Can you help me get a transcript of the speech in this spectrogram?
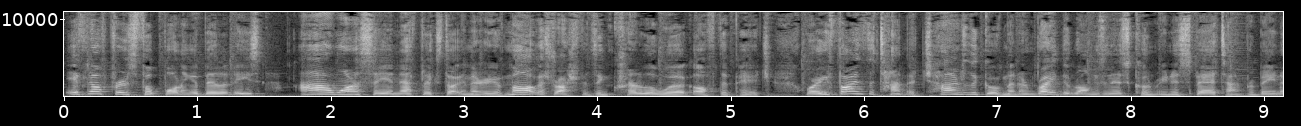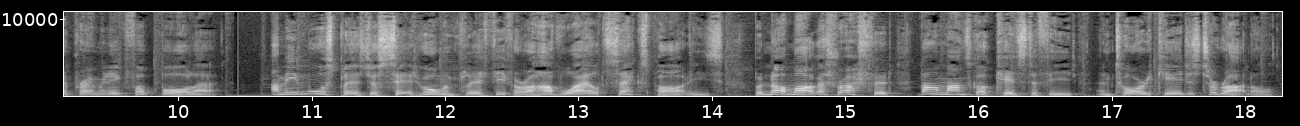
If not for his footballing abilities, I want to see a Netflix documentary of Marcus Rashford's incredible work off the pitch, where he finds the time to challenge the government and right the wrongs in his country in his spare time from being a Premier League footballer. I mean, most players just sit at home and play FIFA or have wild sex parties, but not Marcus Rashford. That man's got kids to feed and Tory cages to rattle.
